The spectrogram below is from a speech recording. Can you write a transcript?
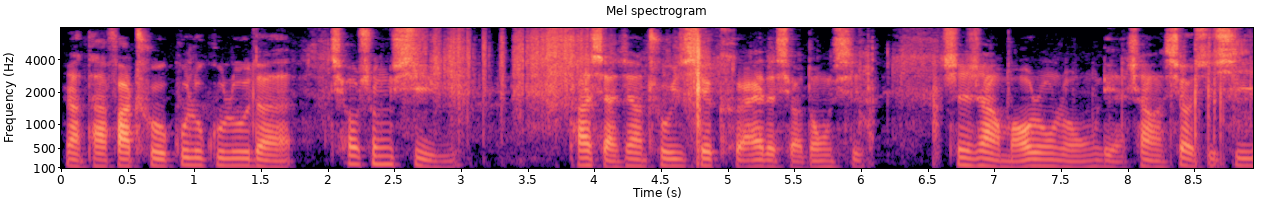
让它发出咕噜咕噜的悄声细语。她想象出一些可爱的小东西，身上毛茸茸，脸上笑嘻嘻。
